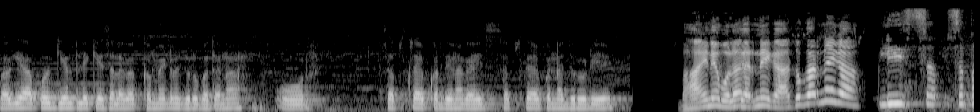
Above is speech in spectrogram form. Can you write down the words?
बाकी आपको गेम प्ले कैसा लगा कमेंट में ज़रूर बताना और सब्सक्राइब कर देना गाइस सब्सक्राइब करना ज़रूरी है। भाई ने बोला करने का तो करने का। प्लीज़ सब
